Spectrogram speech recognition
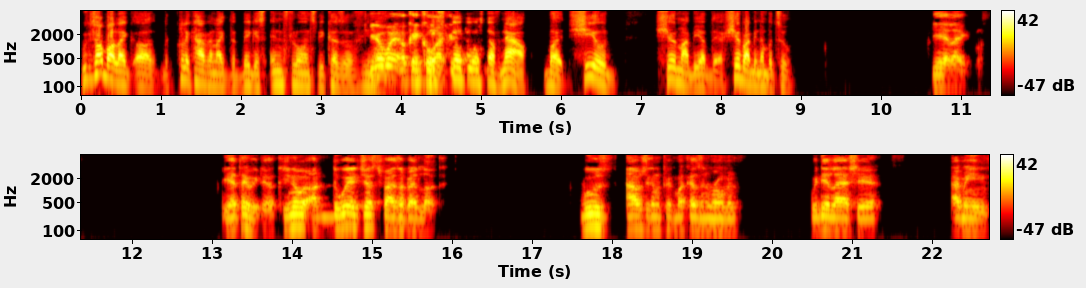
we can talk about like uh the Kliq having like the biggest influence because of you, you know what? Okay, cool. They I still doing stuff now, but Shield Shield might be up there. Shield might be number two. yeah, like yeah, I think we do because you know uh, the way it justifies. I bet look, we was obviously gonna pick my cousin Roman. We did last year. I mean,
